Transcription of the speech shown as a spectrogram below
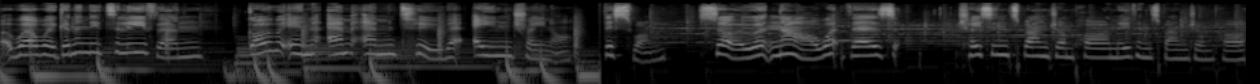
Uh, well, we're gonna need to leave then. Go in MM2, the aim trainer. This one. So now there's chasing spam jumper, moving spam jumper,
